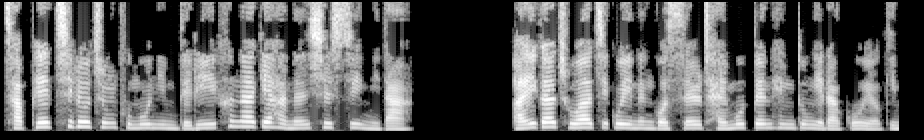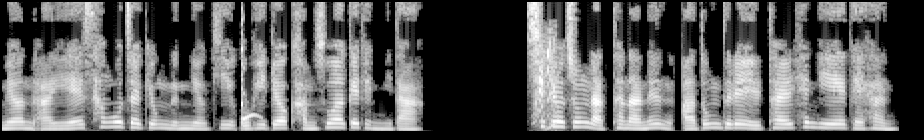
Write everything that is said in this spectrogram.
자폐 치료 중 부모님들이 흔하게 하는 실수입니다. 아이가 좋아지고 있는 것을 잘못된 행동이라고 여기면 아이의 상호작용 능력이 오히려 감소하게 됩니다. 치료 중 나타나는 아동들의 일탈 행위에 대한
